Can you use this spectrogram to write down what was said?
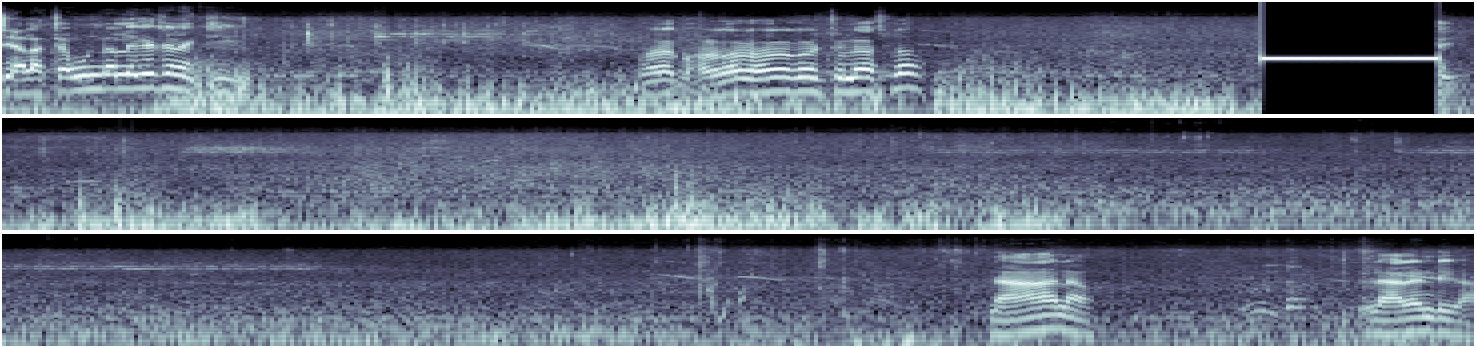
চেলা চামুন্ডা লেগেছে নাকি? ঘর ঘর ঘর করে চলে আসলো। না না। ল্যারেন্ডিকা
